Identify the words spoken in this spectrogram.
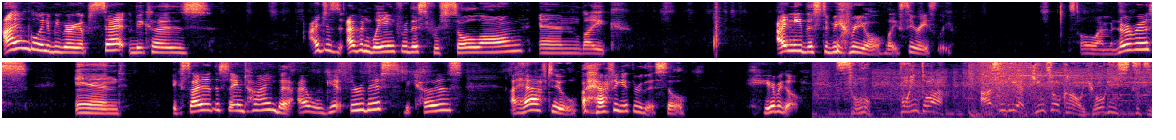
I'm going to be very upset because I just I've been waiting for this for so long and like I need this to be real, like seriously. So I'm nervous and excited at the same time, but I will get through this because I have to. I have to get through this. So here we go. そうポイントは焦りや緊張感を表現しつつ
